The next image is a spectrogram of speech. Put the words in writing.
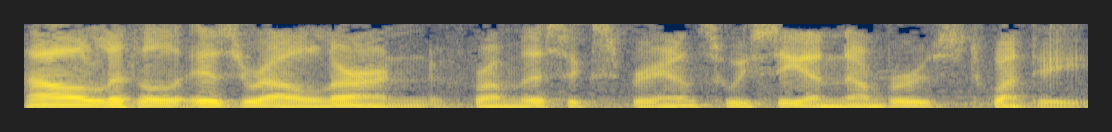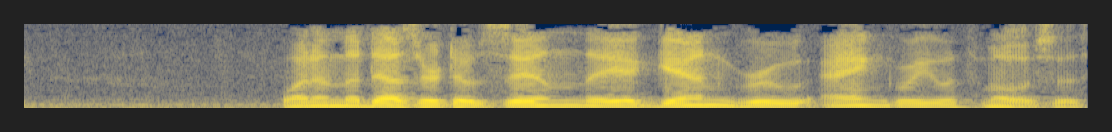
How little Israel learned from this experience we see in Numbers 20. When in the desert of Zin they again grew angry with Moses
